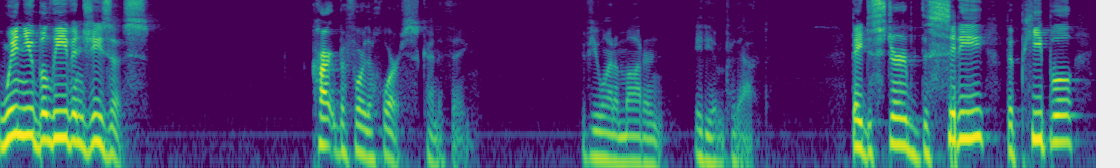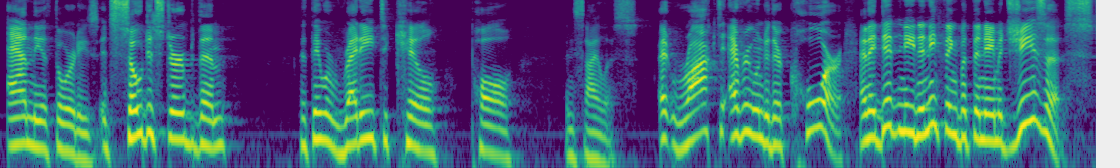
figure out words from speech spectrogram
when you believe in Jesus. Cart before the horse, kind of thing, if you want a modern idiom for that. They disturbed the city, the people, and the authorities. It so disturbed them that they were ready to kill Paul and Silas. It rocked everyone to their core, and they didn't need anything but the name of Jesus.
